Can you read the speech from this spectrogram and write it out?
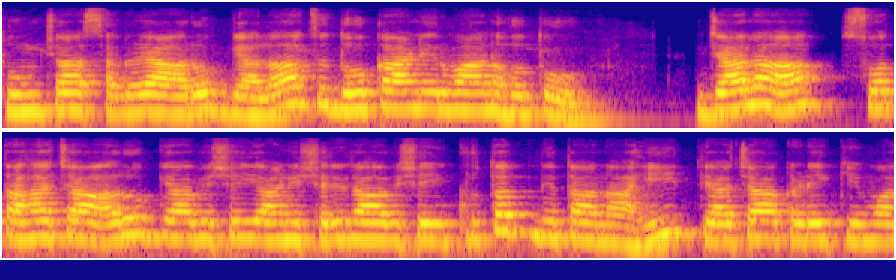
तुमच्या सगळ्या आरोग्यालाच धोका निर्माण होतो ज्याला स्वतःच्या आरोग्याविषयी आणि शरीराविषयी कृतज्ञता नाही त्याच्याकडे किंवा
